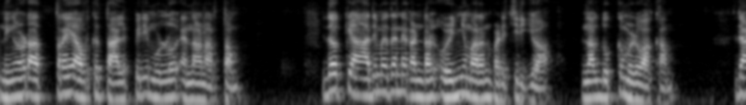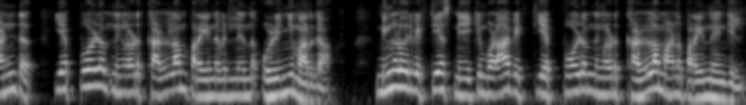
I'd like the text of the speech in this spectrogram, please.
നിങ്ങളോട് അത്രയും അവർക്ക് താല്പര്യമുള്ളൂ എന്നാണ് അർത്ഥം. ഇതൊക്കെ ആദ്യമേ തന്നെ കണ്ടാൽ ഒഴിഞ്ഞു മാറാൻ പഠിച്ചിരിക്കുക. എന്നാൽ ദുഃഖം ഒഴിവാക്കാം. രണ്ട് എപ്പോഴും നിങ്ങളോട് കള്ളം പറയുന്നവരിൽ നിന്ന് ഒഴിഞ്ഞു മാറുക. നിങ്ങളൊരു വ്യക്തിയെ സ്നേഹിക്കുമ്പോൾ ആ വ്യക്തി എപ്പോഴും നിങ്ങളോട് കള്ളമാണ് പറയുന്നതെങ്കിൽ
